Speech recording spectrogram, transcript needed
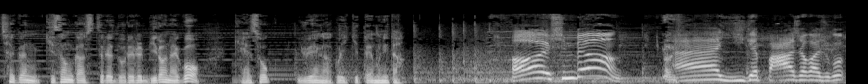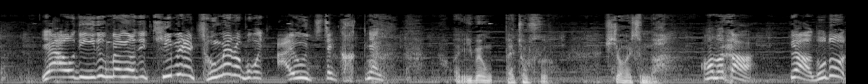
최근 기성 가수들의 노래를 밀어내고 계속 유행하고 있기 때문이다. 어이, 신병! 아, 이게 빠져가지고. 야, 어디 이등병이 어디 TV를 정면으로 보고, 있- 아유, 진짜, 그냥. 아, 이병 배철수 시정하겠습니다. 아, 맞다. 야, 너도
